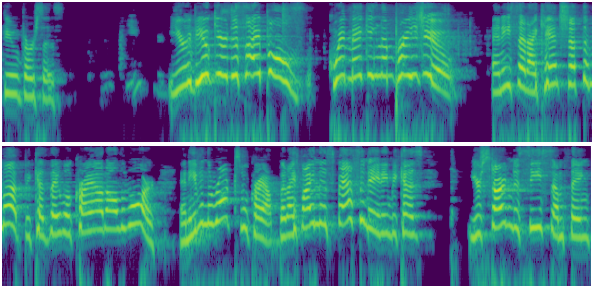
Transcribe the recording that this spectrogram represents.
few verses? You rebuke your disciples. Quit making them praise you. And he said, I can't shut them up because they will cry out all the more. And even the rocks will cry out. But I find this fascinating because you're starting to see something,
